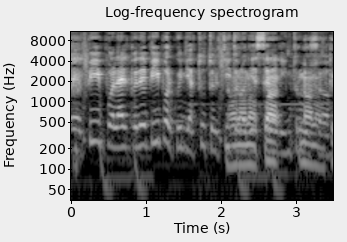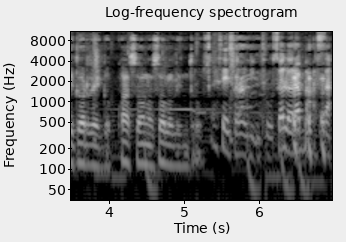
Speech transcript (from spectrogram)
eh, People Help the People, quindi ha tutto il titolo No, no, no, di essere qua- l'intruso. No, no, ti correggo, qua sono solo l'intruso. Sei solo l'intruso, allora basta.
